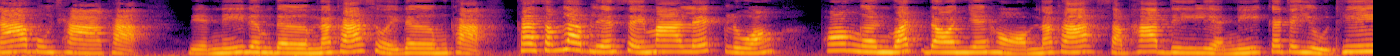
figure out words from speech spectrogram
น้าบูชาค่ะ เหรียญนี้เดิมๆนะคะ สวยเดิมค่ะ ค่ะสำหรับเหรียญเสมาเล็กหลวง พ่อเงินวัดดอนยายหอมนะคะ สภาพดีเหรียญนี้ก็จะอยู่ที่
